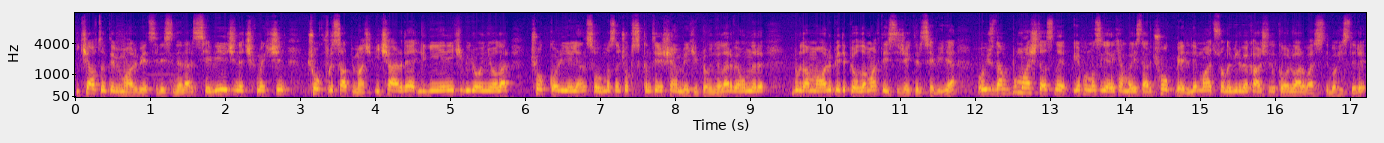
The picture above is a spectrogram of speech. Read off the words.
iki haftalıkta bir mağlubiyet serisindeler. Seviye içinde çıkmak için çok fırsat bir maç. İçeride ligin yeni ekibiyle oynuyorlar. Çok gol yiyen, savunmasında çok sıkıntı yaşayan bir ekiple oynuyorlar ve onları buradan mağlup edip yollamak da isteyecektir seviye. O yüzden bu maçta aslında yapılması gereken bahisler çok belli. Maç sonu bir ve karşılıklı gol var bahis- bahisleri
